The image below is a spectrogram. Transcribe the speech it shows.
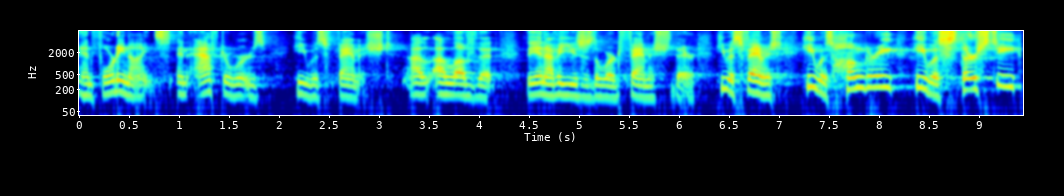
and 40 nights, and afterwards he was famished. I, I, love that the NIV uses the word famished there. He was famished. He was hungry. He was thirsty.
